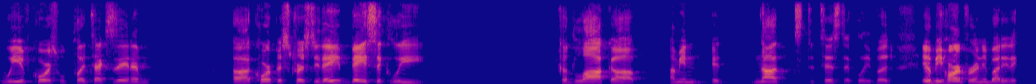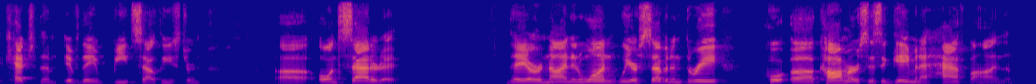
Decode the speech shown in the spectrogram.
We of course will play Texas A&M uh, Corpus Christi, they basically could lock up. I mean, it not statistically, but it would be hard for anybody to catch them if they beat Southeastern uh, on Saturday. They are nine and one. We are seven and three. Uh, Commerce is a game and a half behind them.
